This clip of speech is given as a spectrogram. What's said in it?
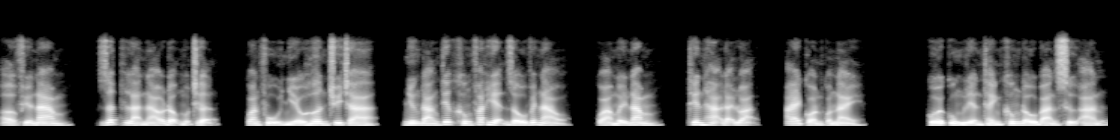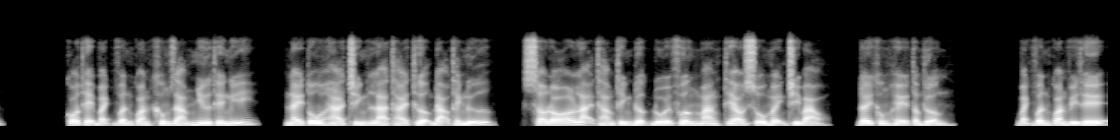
ở phía nam, rất là náo động một trận, quan phủ nhiều hơn truy tra, nhưng đáng tiếc không phát hiện dấu vết nào, quá mấy năm, thiên hạ đại loạn, ai còn còn này. Cuối cùng liền thành không đầu bàn xử án. Có thể Bạch Vân Quan không dám như thế nghĩ, này Tô Hà chính là thái thượng đạo thánh nữ, sau đó lại thám thính được đối phương mang theo số mệnh trí bảo, đây không hề tầm thường. Bạch Vân Quan vì thế,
